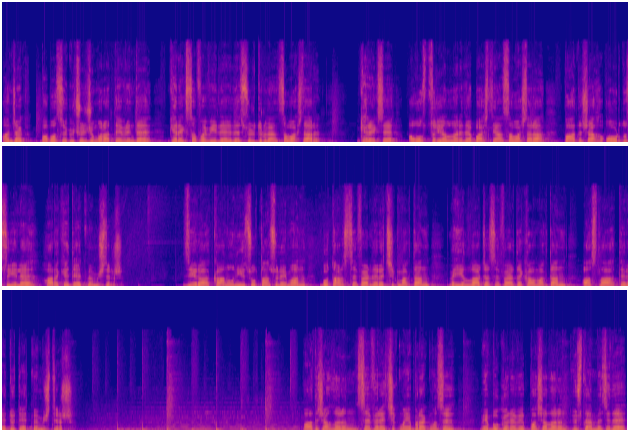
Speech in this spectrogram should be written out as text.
Ancak babası 3. Murat devrinde gerek Safaviler ile sürdürülen savaşlar, gerekse Avusturyalılar ile başlayan savaşlara padişah ordusu ile hareket etmemiştir. Zira Kanuni Sultan Süleyman bu tarz seferlere çıkmaktan ve yıllarca seferde kalmaktan asla tereddüt etmemiştir. Padişahların sefere çıkmayı bırakması ve bu görevi paşaların üstlenmesi de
